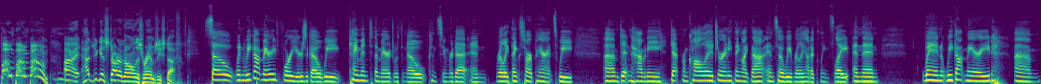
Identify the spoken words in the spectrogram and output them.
Boom, boom, boom! All right, how'd you get started on all this Ramsey stuff? So, when we got married four years ago, we came into the marriage with no consumer debt. And really, thanks to our parents, we um, didn't have any debt from college or anything like that. And so, we really had a clean slate. And then, when we got married, um,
